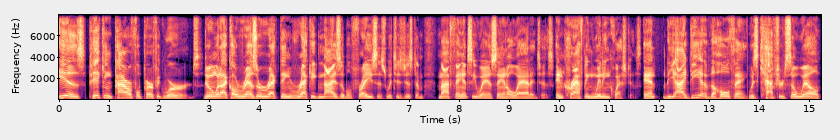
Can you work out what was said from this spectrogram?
is picking powerful, perfect words, doing what I call resurrecting recognizable phrases, which is just a, my fancy way of saying old adages, and crafting winning questions. And the idea of the whole thing was captured so well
